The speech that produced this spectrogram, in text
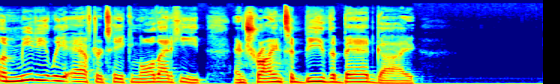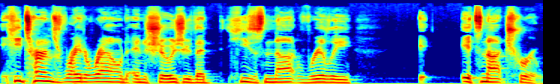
Immediately after taking all that heat and trying to be the bad guy, he turns right around and shows you that he's not really it, it's not true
